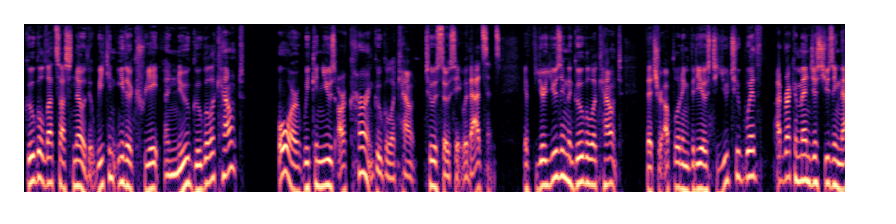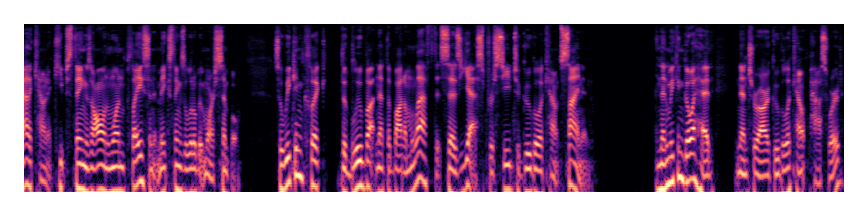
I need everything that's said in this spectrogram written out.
Google lets us know that we can either create a new Google account or we can use our current Google account to associate with AdSense. If you're using the Google account that you're uploading videos to YouTube with, I'd recommend just using that account. It keeps things all in one place and it makes things a little bit more simple. So we can click the blue button at the bottom left that says, yes, proceed to Google account sign in. And then we can go ahead and enter our Google account password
